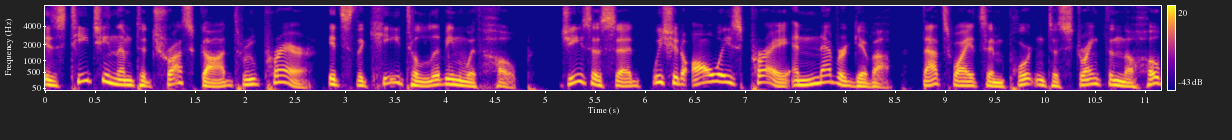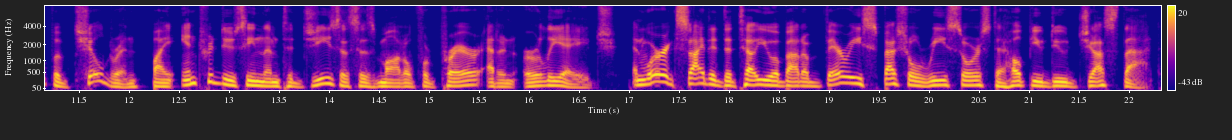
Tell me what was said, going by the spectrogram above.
is teaching them to trust God through prayer. It's the key to living with hope. Jesus said we should always pray and never give up. That's why it's important to strengthen the hope of children by introducing them to Jesus' model for prayer at an early age. And we're excited to tell you about a very special resource to help you do just that.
